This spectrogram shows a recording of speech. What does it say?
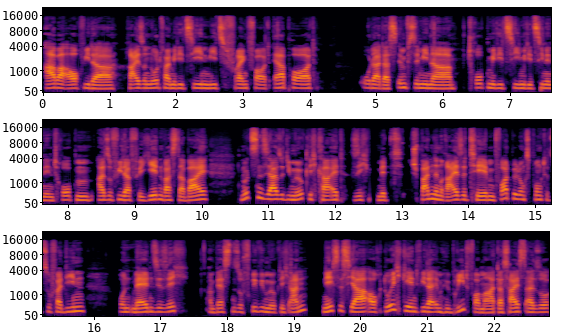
aber auch wieder Reise- und Notfallmedizin meets Frankfurt Airport oder das Impfseminar Tropenmedizin, Medizin in den Tropen, also wieder für jeden was dabei. Nutzen Sie also die Möglichkeit, sich mit spannenden Reisethemen Fortbildungspunkte zu verdienen und melden Sie sich am besten so früh wie möglich an. Nächstes Jahr auch durchgehend wieder im Hybridformat. Das heißt also,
